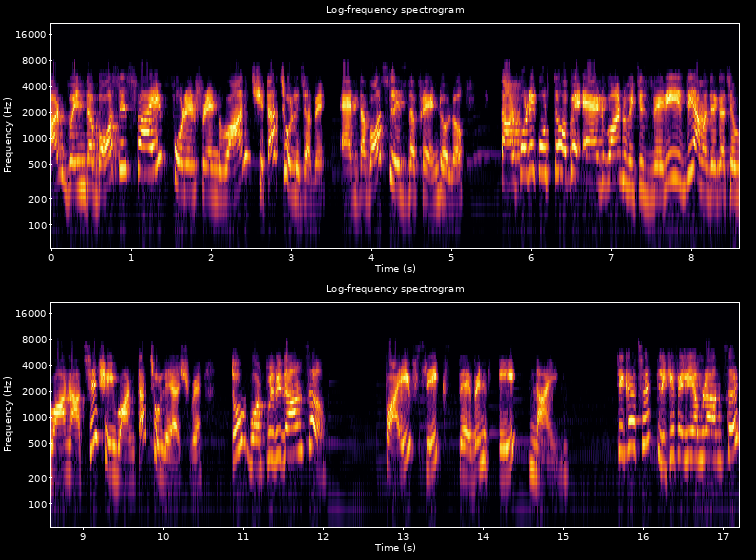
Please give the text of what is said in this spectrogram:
আর when the boss is five four এর ফ্রেন্ড ওয়ান সেটা চলে যাবে। Add the boss less the friend হলো। তারপরে করতে হবে add one which is very easy আমাদের কাছে ওয়ান আছে, সেই ওয়ানটা চলে আসবে। তো what will be the answer five six seven eight nine ঠিক আছে? লিখে ফেলি আমরা আনসার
